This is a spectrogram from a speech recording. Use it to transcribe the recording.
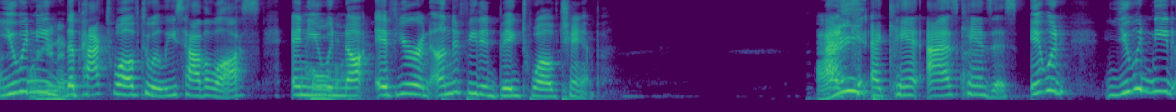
you would We're need gonna- the Pac-12 to at least have a loss, and you Hold would on. not if you're an undefeated Big 12 champ as I at can as Kansas, it would you would need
